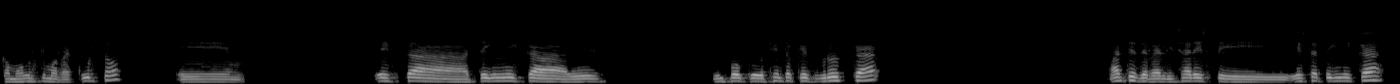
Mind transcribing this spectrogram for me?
como último recurso. Eh, esta técnica es un poco, siento que es brusca. Antes de realizar este, esta técnica,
